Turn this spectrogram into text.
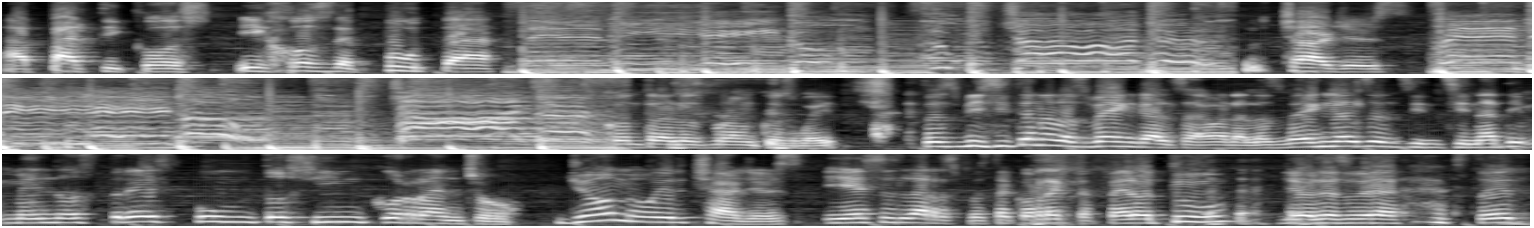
apáticos, hijos de puta. Chargers. Contra los Broncos, güey. Entonces visitan a los Bengals ahora. Los Bengals en Cincinnati, menos 3.5 rancho yo me voy a ir Chargers y esa es la respuesta correcta. Pero tú, yo les voy a. Estoy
